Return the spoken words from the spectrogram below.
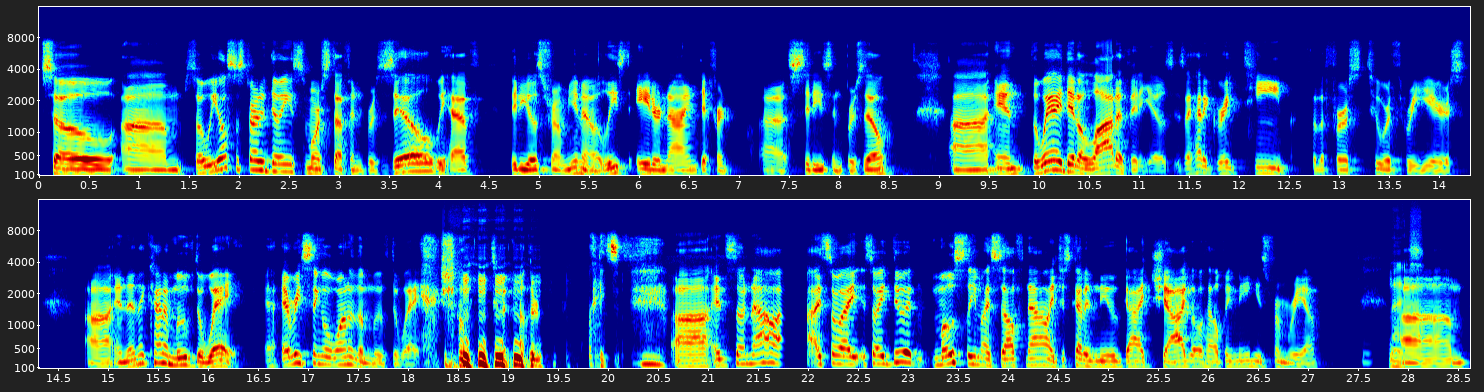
So um, so we also started doing some more stuff in Brazil. We have videos from you know at least eight or nine different uh, cities in Brazil. Uh, and the way I did a lot of videos is I had a great team for the first two or three years, uh, and then they kind of moved away. Every single one of them moved away actually to another place. Uh, and so now I so I so I do it mostly myself now. I just got a new guy, Chago helping me. He's from Rio. Nice. Um,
